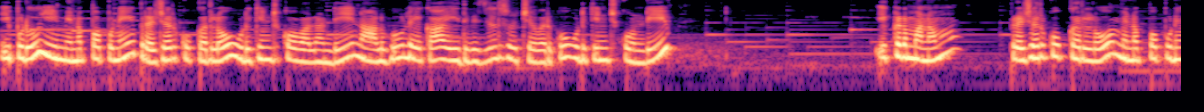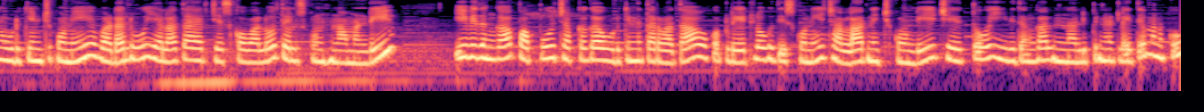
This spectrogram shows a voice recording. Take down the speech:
ఇప్పుడు ఈ మినప్పప్పుని ప్రెషర్ కుక్కర్లో ఉడికించుకోవాలండి. నాలుగు లేక ఐదు విజిల్స్ వచ్చే వరకు ఉడికించుకోండి. ఇక్కడ మనం ప్రెషర్ కుక్కర్లో మినప్పప్పుని ఉడికించుకొని వడలు ఎలా తయారు చేసుకోవాలో తెలుసుకుంటున్నామండి. ఈ విధంగా పప్పు చక్కగా ఉడికిన తర్వాత ఒక ప్లేట్లోకి తీసుకొని చల్లారనిచ్చుకోండి. చేత్తో ఈ విధంగా నలిపినట్లయితే మనకు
